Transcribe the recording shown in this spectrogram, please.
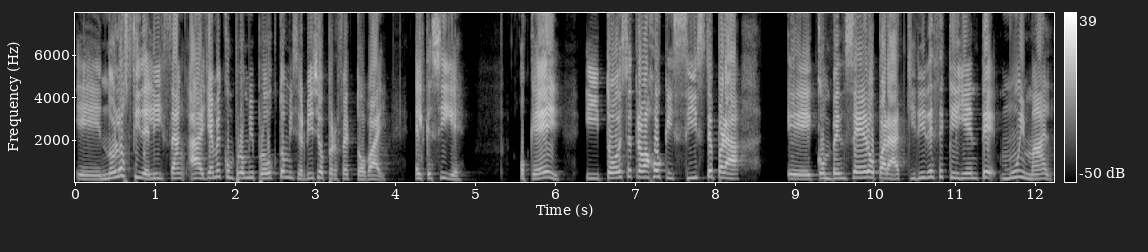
eh, no los fidelizan. Ah, ya me compró mi producto, mi servicio, perfecto, bye. El que sigue. Ok. Y todo ese trabajo que hiciste para eh, convencer o para adquirir ese cliente muy mal,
